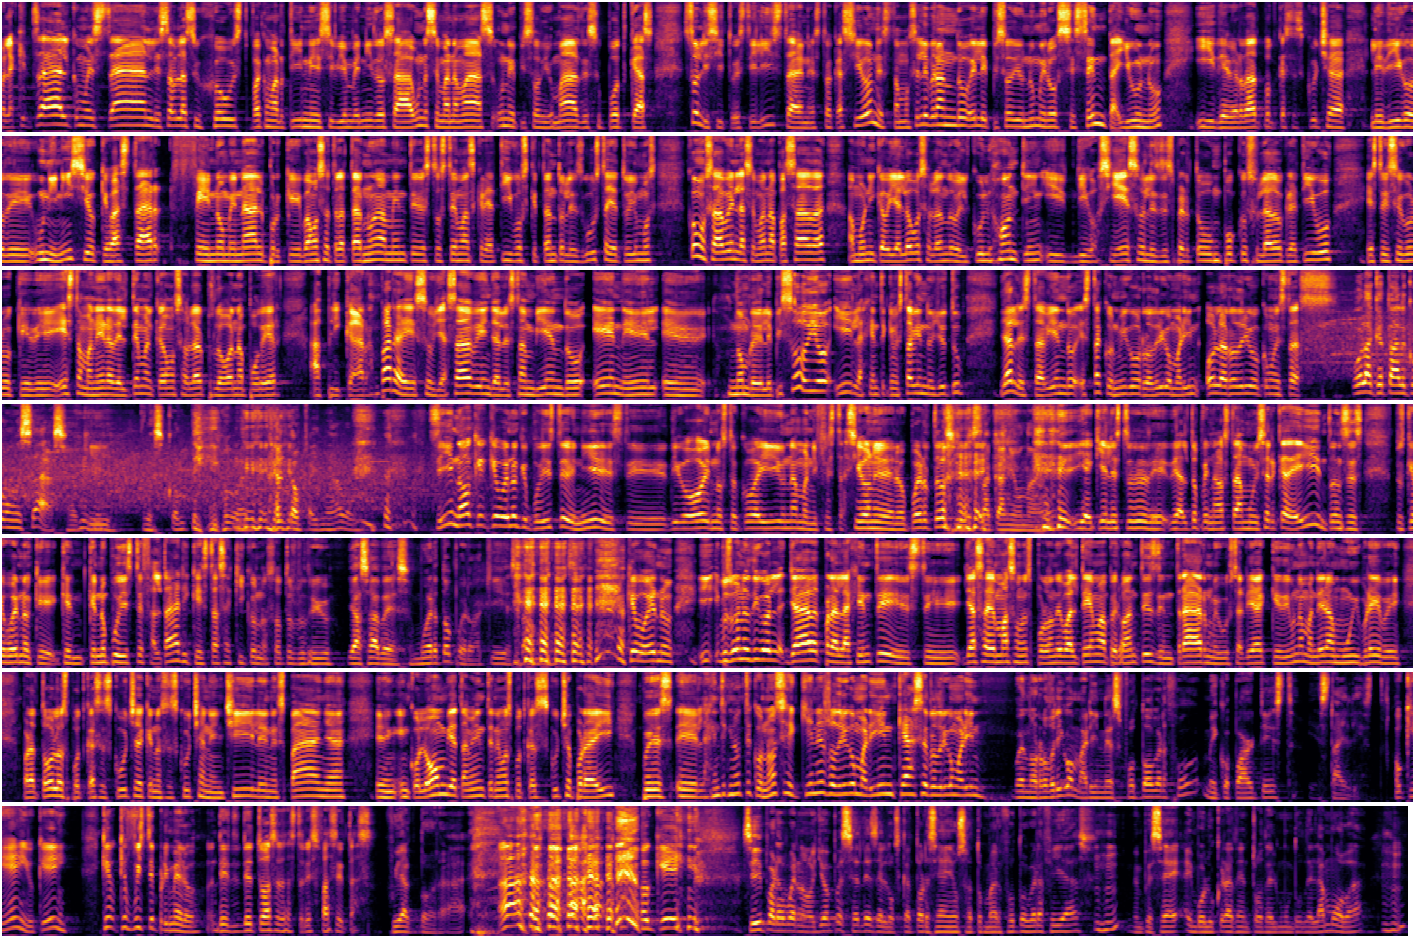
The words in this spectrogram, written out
Hola, ¿qué tal? ¿Cómo están? Les habla su host Paco Martínez y bienvenidos a una semana más, un episodio más de su podcast Solicito Estilista. En esta ocasión estamos celebrando el episodio número 61 y de verdad podcast escucha, le digo de un inicio que va a estar fenomenal porque vamos a tratar nuevamente estos temas creativos que tanto les gusta. Ya tuvimos, como saben, la semana pasada a Mónica Villalobos hablando del cool hunting y digo, si eso les despertó un poco su lado creativo, estoy seguro que de esta manera del tema al que vamos a hablar, pues lo van a poder aplicar. Para eso, ya saben, ya lo están viendo en el eh, nombre del episodio y la gente que me está viendo en YouTube ya lo está viendo. Está conmigo Rodrigo Marín. Hola Rodrigo, ¿cómo estás? Hola, ¿qué tal? ¿Cómo estás? Aquí, pues contigo, alto peinado. Sí, no, qué, qué, bueno que pudiste venir. Este, digo, hoy nos tocó ahí una manifestación en el aeropuerto. Sí, está cañona, ¿eh? y aquí el estudio de, de, Alto Peinado está muy cerca de ahí. Entonces, pues qué bueno que, que, que, no pudiste faltar y que estás aquí con nosotros, Rodrigo. Ya sabes, muerto, pero aquí estamos. qué bueno. Y pues bueno, digo, ya para la gente, este, ya sabe más o menos por dónde va el tema, pero antes de entrar, me gustaría que de una manera muy breve, para todos los podcasts escucha, que nos escuchan en Chile, en España, en, en Colombia también tenemos podcast escucha por ahí. Pues eh, la gente que no te conoce, ¿quién es Rodrigo Marín? ¿Qué hace Rodrigo Marín? Bueno, Rodrigo Marín es fotógrafo, makeup artist y stylist. Ok, ok. ¿Qué, qué fuiste primero de, de, todas esas tres facetas? Fui actor. Ah, ok. Sí, pero bueno, yo empecé desde los 14 años a tomar fotografías. Uh -huh. Me empecé a involucrar dentro del mundo de la moda. Uh -huh.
